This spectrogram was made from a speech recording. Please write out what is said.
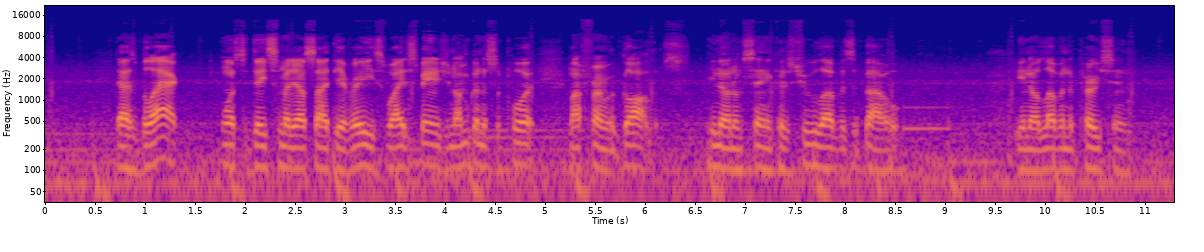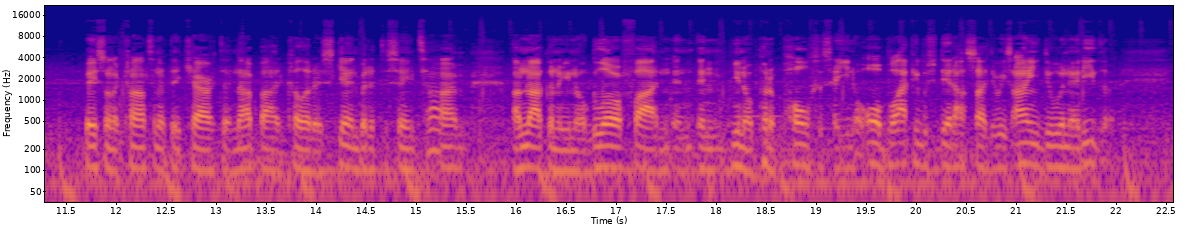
that's black wants to date somebody outside their race, white, Spanish, you know, I'm gonna support my friend regardless. You know what I'm saying? Because true love is about, you know, loving the person based on the content of their character, not by the color of their skin, but at the same time, I'm not gonna, you know, glorify and, and, and, you know put a post and say, you know, all black people should date outside the race. I ain't doing that either.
